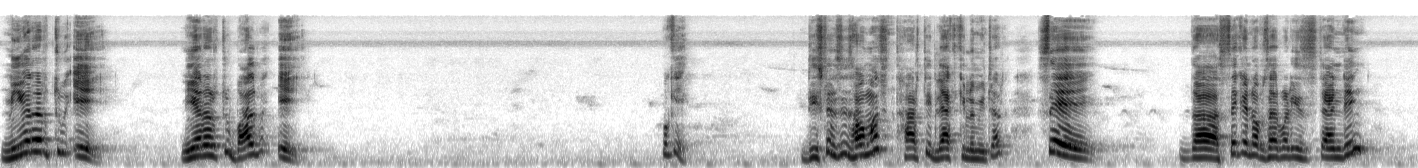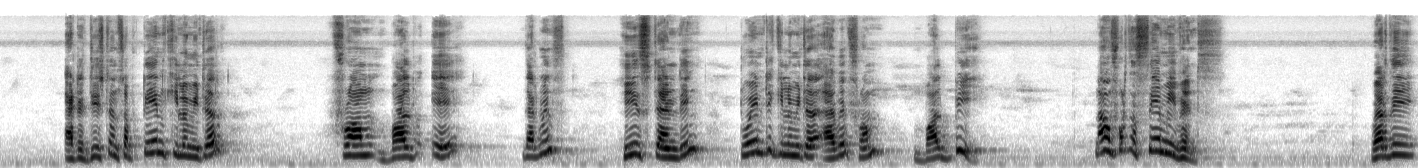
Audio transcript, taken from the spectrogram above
nearer to A, nearer to bulb A. Okay. Distance is how much? 30 lakh kilometer. Say the second observer is standing at a distance of 10 kilometer from bulb A. That means he is standing 20 kilometer away from bulb B. Now for the same events, where the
